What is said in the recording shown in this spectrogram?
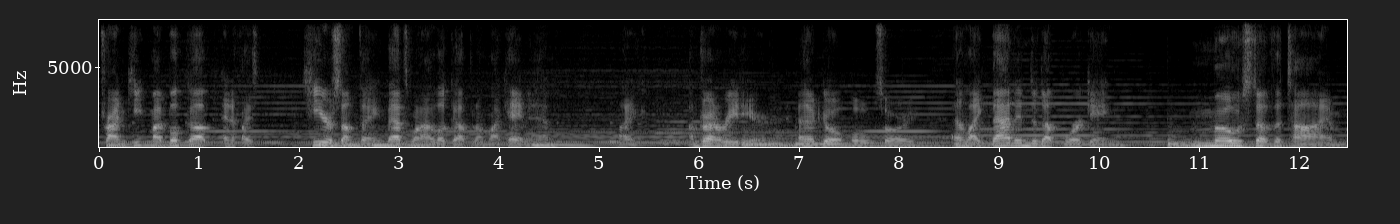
try and keep my book up. And if I hear something, that's when I look up and I'm like, hey, man, like, I'm trying to read here. And they'd go, oh, sorry. And like that ended up working most of the time,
